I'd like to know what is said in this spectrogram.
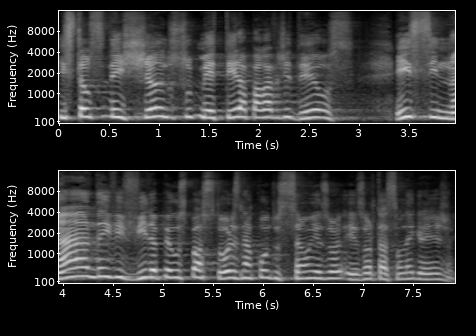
estão se deixando submeter à palavra de Deus, ensinada e vivida pelos pastores na condução e exortação da igreja.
